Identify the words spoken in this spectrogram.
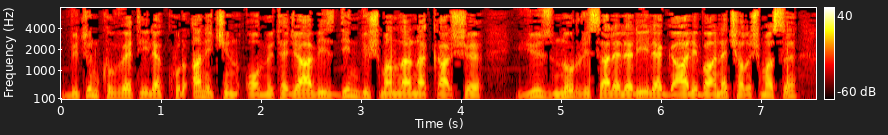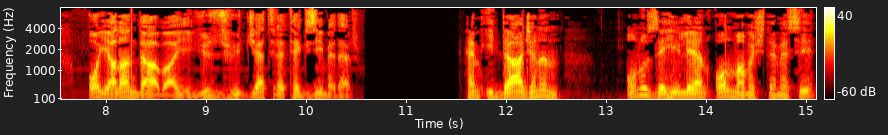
bütün kuvvetiyle Kur'an için o mütecaviz din düşmanlarına karşı yüz nur risaleleriyle galibane çalışması o yalan davayı yüz hüccetle tekzip eder. Hem iddiacının onu zehirleyen olmamış demesi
